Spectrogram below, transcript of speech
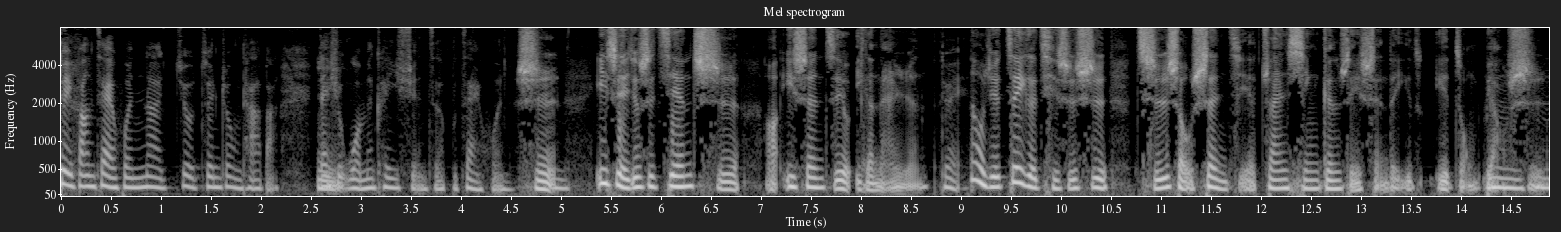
对方再婚那就尊重他吧。但是我们可以选择不再婚，是、嗯、意思也就是坚持啊、呃，一生只有一个男人。对，那我觉得这个其实是持守圣洁、专心跟随神的一一种表示，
